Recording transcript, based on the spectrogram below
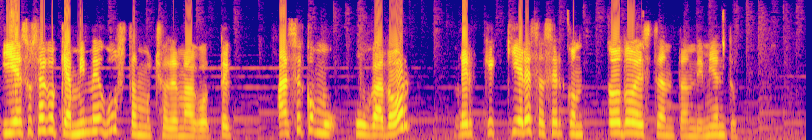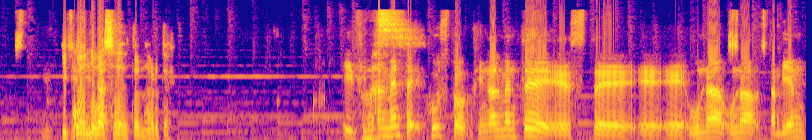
y eso es algo que a mí me gusta mucho de Mago. Te hace como jugador ver qué quieres hacer con todo este entendimiento. ¿Y cuándo vas a detenerte? Y finalmente, justo, finalmente, este, eh, eh, una, una, también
